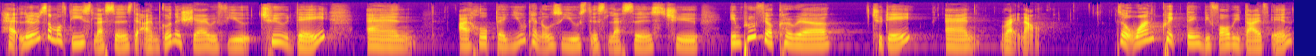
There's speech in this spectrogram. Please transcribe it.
had learned some of these lessons that I'm going to share with you today and I hope that you can also use these lessons to improve your career today and right now. So, one quick thing before we dive in.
